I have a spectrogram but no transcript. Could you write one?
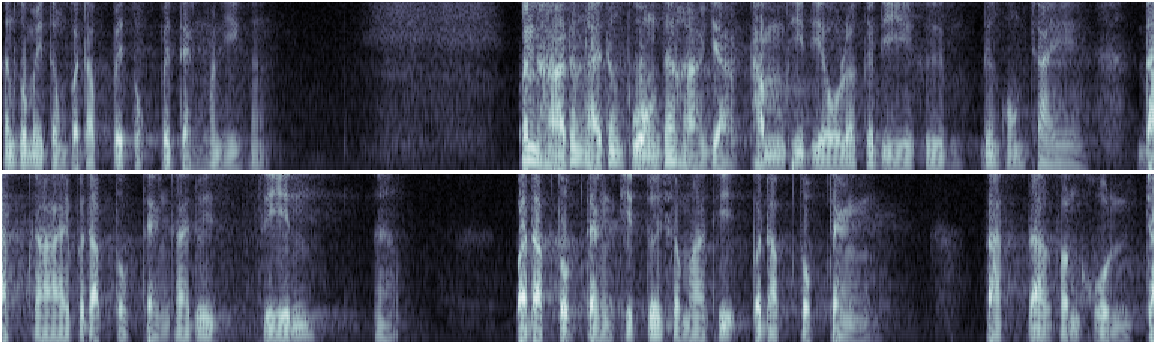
นั้นก็ไม่ต้องประดับไปตกไปแต่งมันอีกนะปัญหาทั้งหลายทั้งปวง ถ้าหากอยากทำที่เดียวแล้วก็ดีคือเรื่องของใจ ดัดกายประดับตกแต่งกายด้วยศีลนะประดับตกแต่งจิตด้วยสมาธิประดับตกแต่ง ตัดรากถอนโคนใจ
